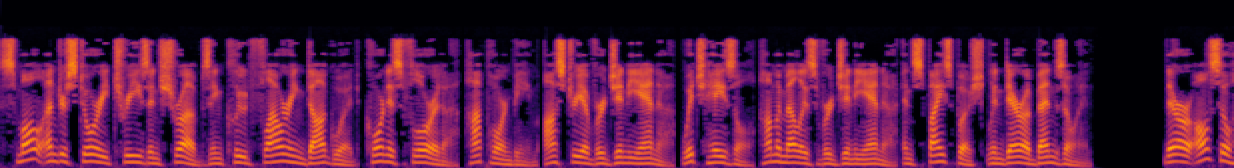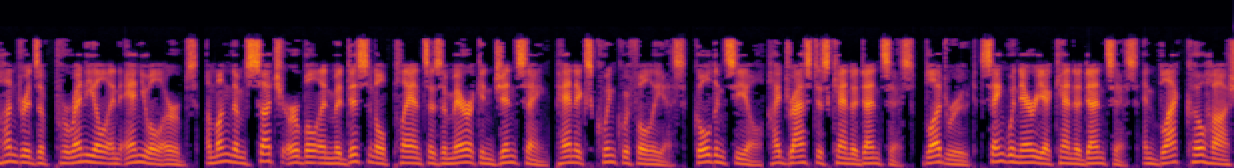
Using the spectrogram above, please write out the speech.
Small understory trees and shrubs include flowering dogwood Cornus florida, hophornbeam Ostrya virginiana, witch hazel Hamamelis virginiana and spicebush Lindera benzoin. There are also hundreds of perennial and annual herbs, among them such herbal and medicinal plants as American ginseng Panax quinquefolius, goldenseal Hydrastis canadensis, bloodroot Sanguinaria canadensis and black cohosh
